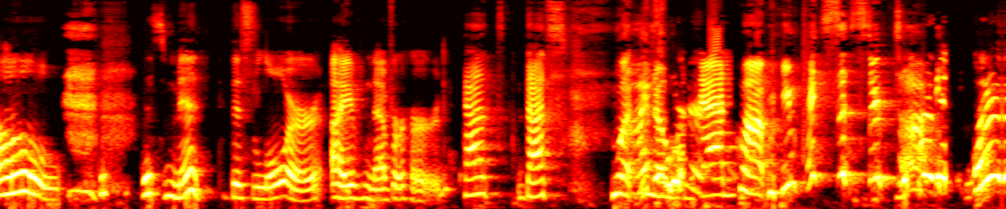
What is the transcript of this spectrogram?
oh this, this myth, this lore I've never heard. That's that's what I you know. wonder- My dad taught me. My sister What taught are me. they, what are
